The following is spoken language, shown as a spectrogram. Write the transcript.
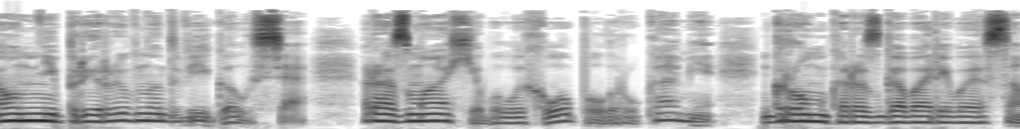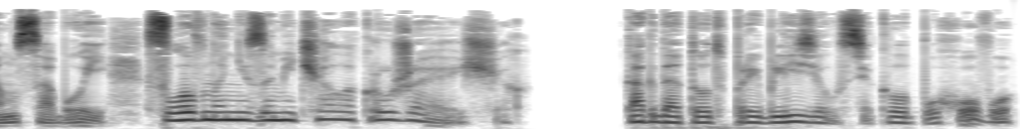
Он непрерывно двигался, размахивал и хлопал руками, громко разговаривая сам собой, словно не замечал окружающих. Когда тот приблизился к Лопухову,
